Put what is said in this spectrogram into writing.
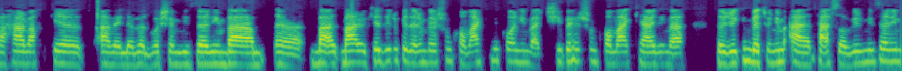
و هر وقت که اویلیبل باشه می‌ذاریم و مراکزی رو که داریم بهشون کمک می‌کنیم و چی بهشون کمک کردیم و تا جایی که بتونیم تصاویر می‌ذاریم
